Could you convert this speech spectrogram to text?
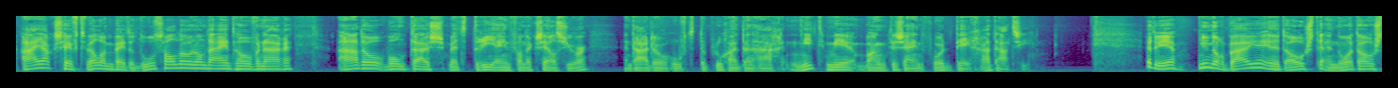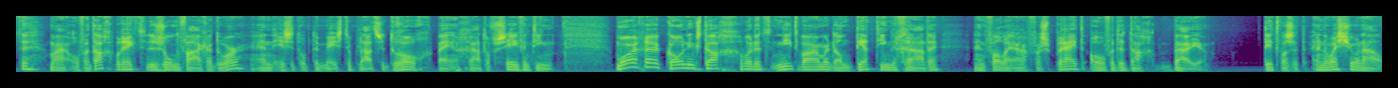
Ajax heeft wel een beter doelsaldo dan de Eindhovenaren. ADO won thuis met 3-1 van Excelsior... en daardoor hoeft de ploeg uit Den Haag niet meer bang te zijn voor degradatie. Het weer. Nu nog buien in het oosten en noordoosten... maar overdag breekt de zon vaker door... en is het op de meeste plaatsen droog bij een graad of 17. Morgen, Koningsdag, wordt het niet warmer dan 13 graden... en vallen er verspreid over de dag buien. Dit was het NOS Journaal.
